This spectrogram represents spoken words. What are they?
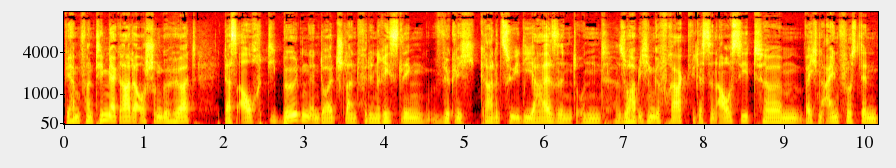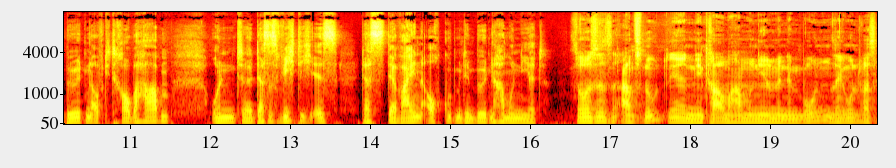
Wir haben von Tim ja gerade auch schon gehört, dass auch die Böden in Deutschland für den Riesling wirklich geradezu ideal sind. Und so habe ich ihn gefragt, wie das denn aussieht, ähm, welchen Einfluss denn Böden auf die Traube haben und äh, dass es wichtig ist, dass der Wein auch gut mit den Böden harmoniert. So ist es absolut. Die Trauben harmonieren mit dem Boden sehr gut, was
